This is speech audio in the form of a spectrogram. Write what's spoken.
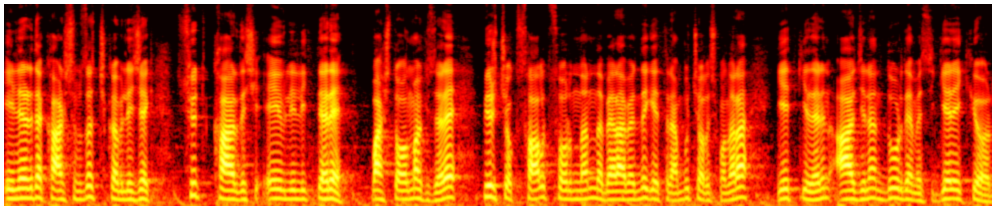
İleride karşımıza çıkabilecek süt kardeşi evlilikleri başta olmak üzere birçok sağlık sorunlarını da beraberinde getiren bu çalışmalara yetkililerin acilen dur demesi gerekiyor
